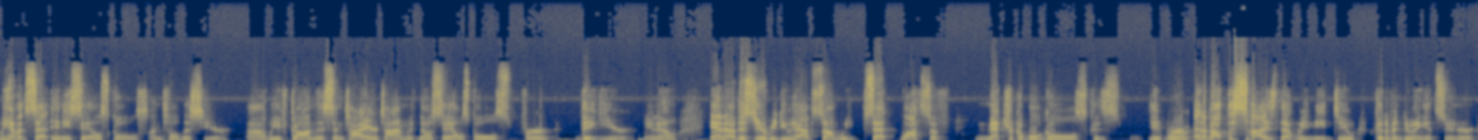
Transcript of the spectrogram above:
we haven't set any sales goals until this year. Uh, we've gone this entire time with no sales goals for the year, you know. And uh, this year we do have some. We set lots of metricable goals because we're at about the size that we need to. Could have been doing it sooner.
